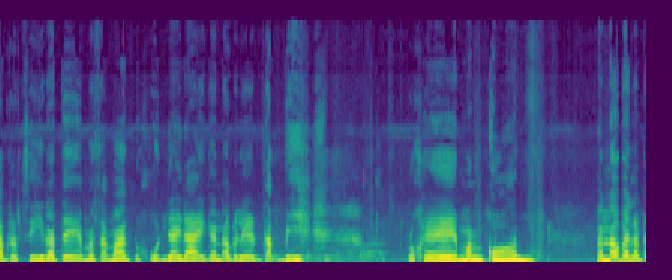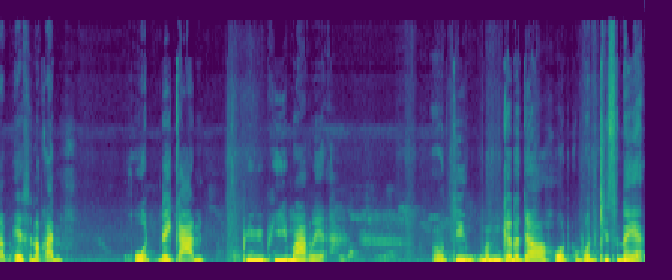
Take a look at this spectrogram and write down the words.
ลำดับ C นะแต่มันสามารถโหนใยได้ งั้นเอาไปเลยลำดับ B โอเค มังกรงั้นเอาไประดับ S แล้วกัน โหดในการ PVP มากเลยอะจริงมันก็น่าจะโหดกับพลคิสเน่อะ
